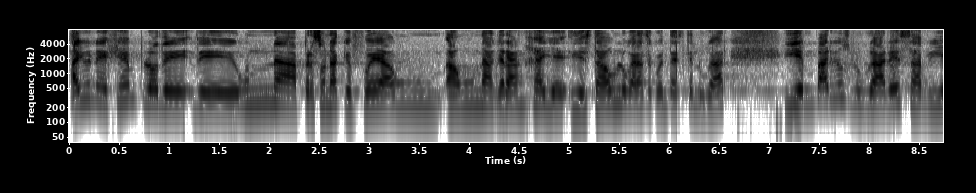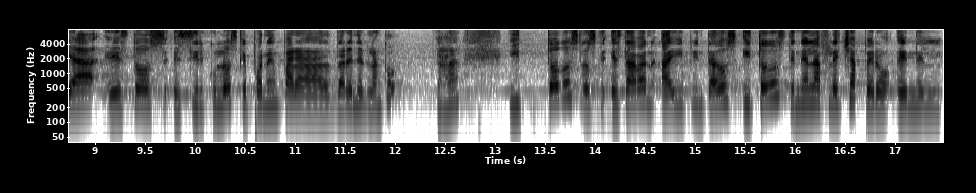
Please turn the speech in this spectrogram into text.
Hay un ejemplo de, de una persona que fue a, un- a una granja y, y estaba a un lugar, hace cuenta de este lugar, y en varios lugares había estos eh, círculos que ponen para dar en el blanco. Ajá. Y todos los que estaban ahí pintados y todos tenían la flecha, pero en el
